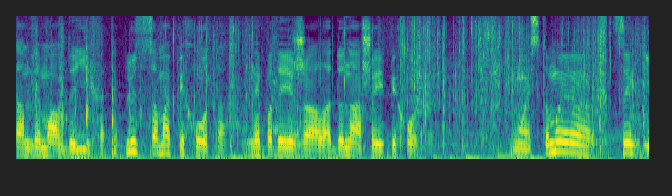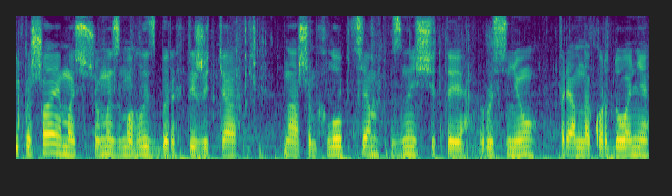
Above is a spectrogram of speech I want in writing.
там, де мав доїхати. Плюс сама піхота не подоїжджала до нашої піхоти. Ось то ми цим і пишаємось, що ми змогли зберегти життя нашим хлопцям, знищити русню прямо на кордоні.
